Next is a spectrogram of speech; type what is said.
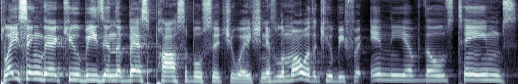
placing their QBs in the best possible situation. If Lamar was a QB for any of those teams,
